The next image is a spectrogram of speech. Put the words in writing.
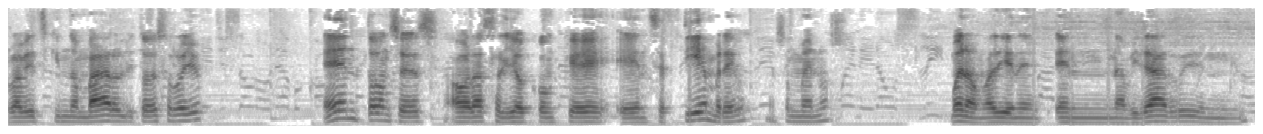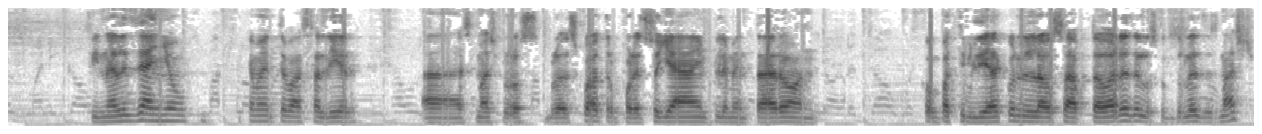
Rabbids Kingdom Battle y todo ese rollo. Entonces, ahora salió con que en septiembre, más o menos, bueno, más bien en, en Navidad, en finales de año, prácticamente va a salir a Smash Bros. Bros. 4. Por eso ya implementaron compatibilidad con los adaptadores de los controles de Smash.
